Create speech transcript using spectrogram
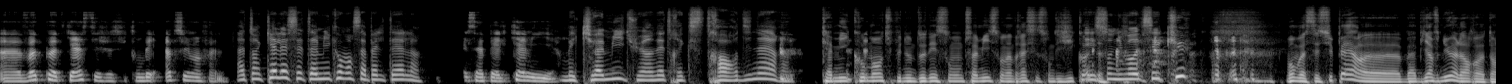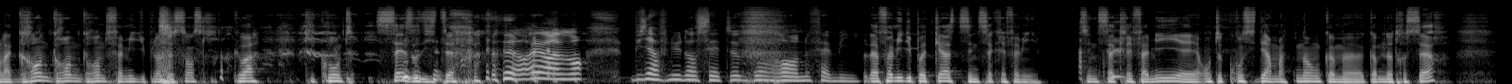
euh, votre podcast et je suis tombée absolument fan. Attends, quelle est cette amie? Comment s'appelle-t-elle? Elle s'appelle Camille. Mais Camille, tu es un être extraordinaire. Camille, comment tu peux nous donner son nom de famille, son adresse et son digicode Et son numéro de sécu Bon bah c'est super. euh, bah, bienvenue alors euh, dans la grande grande grande famille du plein de sens qui quoi qui compte 16 auditeurs. Ouais, Vraiment, bienvenue dans cette grande famille. La famille du podcast, c'est une sacrée famille. C'est une sacrée famille et on te considère maintenant comme euh, comme notre sœur.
